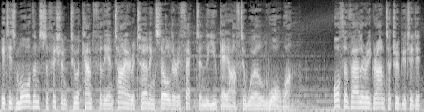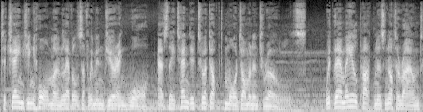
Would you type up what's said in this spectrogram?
It is more than sufficient to account for the entire returning soldier effect in the UK after World War I. Author Valerie Grant attributed it to changing hormone levels of women during war, as they tended to adopt more dominant roles. With their male partners not around,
